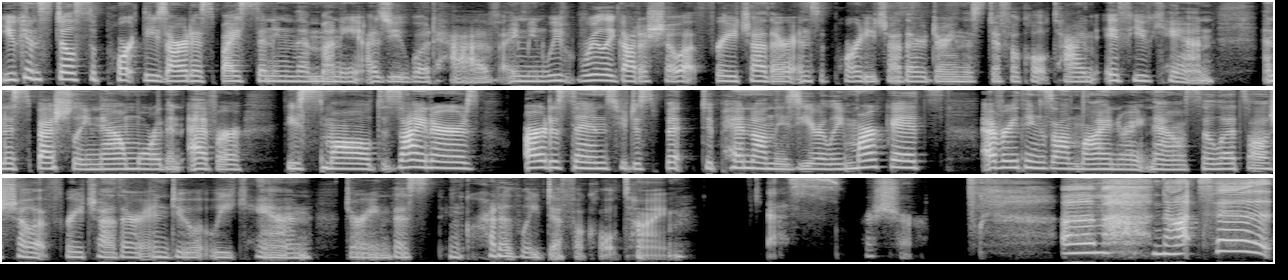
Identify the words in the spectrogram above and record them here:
You can still support these artists by sending them money as you would have. I mean, we've really got to show up for each other and support each other during this difficult time if you can. And especially now more than ever, these small designers, artisans who just depend on these yearly markets everything's online right now. So let's all show up for each other and do what we can during this incredibly difficult time. Yes, for sure. Um, not to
